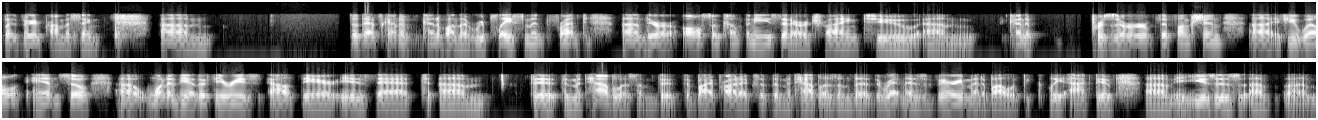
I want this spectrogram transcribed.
but very promising. Um, so that's kind of kind of on the replacement front. Um, there are also companies that are trying to um, kind of preserve the function, uh, if you will. And so, uh, one of the other theories out there is that um, the, the metabolism, the, the byproducts of the metabolism, the, the retina is very metabolically active. Um, it uses uh, um,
